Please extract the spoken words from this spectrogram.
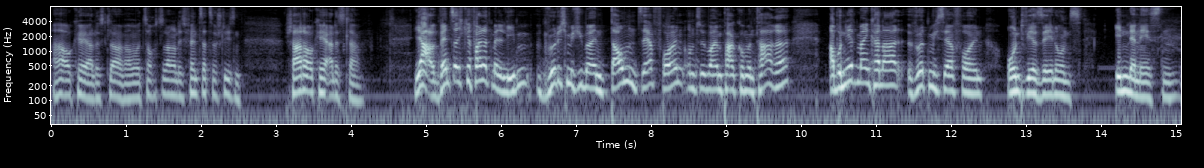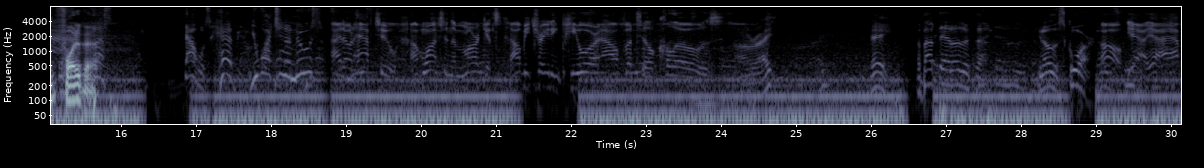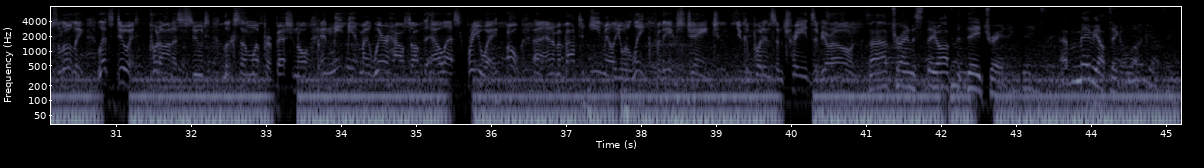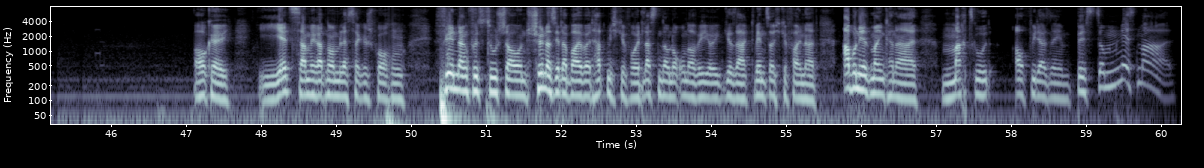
Ah, okay, alles klar. Wir haben uns auch zu lange das Fenster zu schließen. Schade, okay, alles klar. Ja, wenn es euch gefallen hat, meine Lieben, würde ich mich über einen Daumen sehr freuen und über ein paar Kommentare. Abonniert meinen Kanal, würde mich sehr freuen. Und wir sehen uns in der nächsten Folge. About that other thing. You know, the score. Oh, yeah, yeah, absolutely. Let's do it. Put on a suit, look somewhat professional, and meet me at my warehouse off the LS freeway. Oh, uh, and I'm about to email you a link for the exchange. You can put in some trades of your own. I'm trying to stay off the day trading. Uh, but maybe I'll take a look. Okay, jetzt haben wir gerade noch mit Lester gesprochen. Vielen Dank fürs Zuschauen. Schön, dass ihr dabei wart. Hat mich gefreut. Lasst einen Daumen nach unten, wie gesagt, wenn es euch gefallen hat. Abonniert meinen Kanal. Macht's gut. Auf Wiedersehen. Bis zum nächsten Mal.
